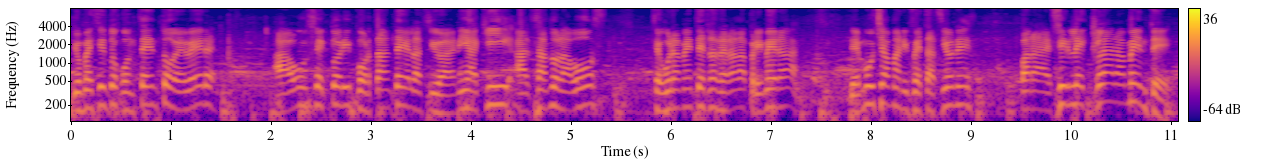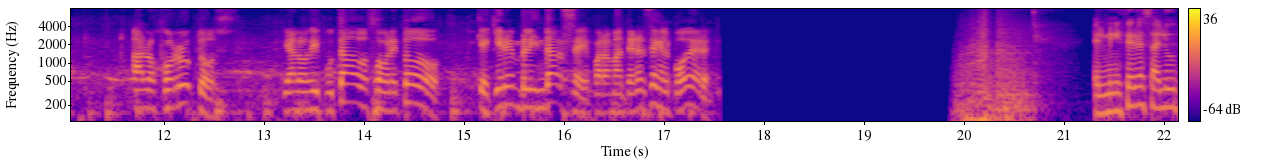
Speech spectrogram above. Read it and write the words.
Yo me siento contento de ver a un sector importante de la ciudadanía aquí alzando la voz. Seguramente esta será la primera de muchas manifestaciones para decirle claramente a los corruptos y a los diputados, sobre todo, que quieren blindarse para mantenerse en el poder. El Ministerio de Salud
